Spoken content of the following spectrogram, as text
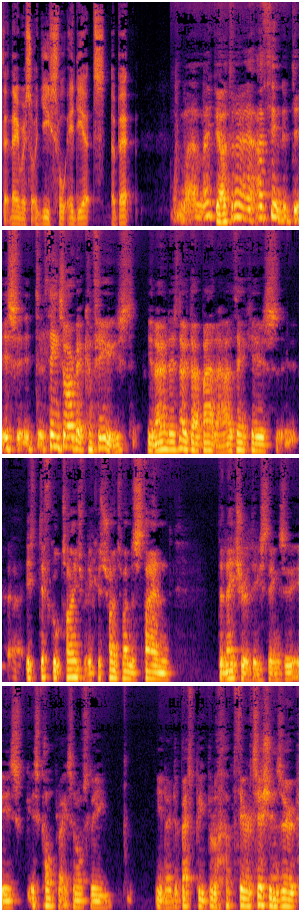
that they were sort of useful idiots a bit. Maybe I don't know. I think it, things are a bit confused. You know, there's no doubt about that. I think it's uh, it's difficult times really because trying to understand the nature of these things is is complex, and obviously, you know, the best people, theoreticians, are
